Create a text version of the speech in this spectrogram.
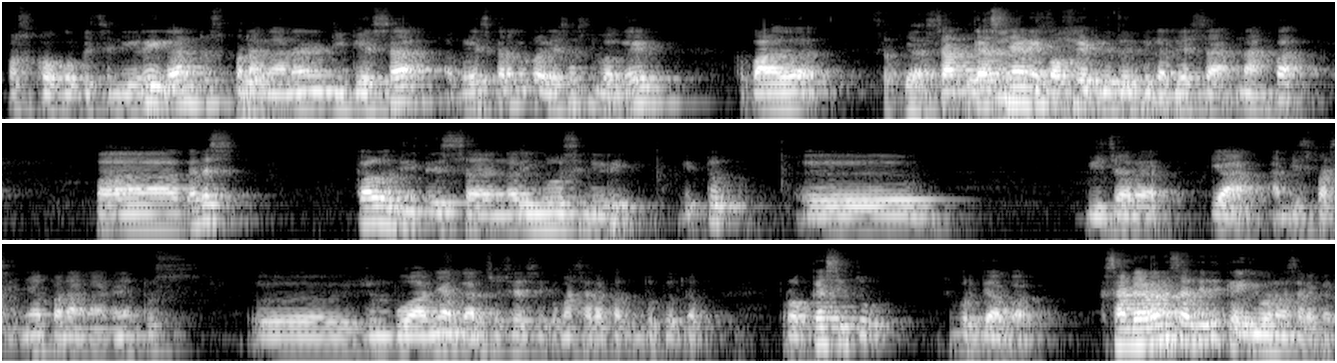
posko COVID sendiri kan, terus penanganan di desa, apalagi sekarang kepala desa sebagai kepala Satgas. satgasnya nih COVID gitu di tingkat desa. Nah, Pak, Pak Kades, kalau di desa Naringgul sendiri itu eh, bicara ya antisipasinya, penanganannya, terus eh, himbauannya kan, sosialisasi ke masyarakat untuk tetap prokes itu seperti apa? Kesadaran saat ini kayak gimana masyarakat?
